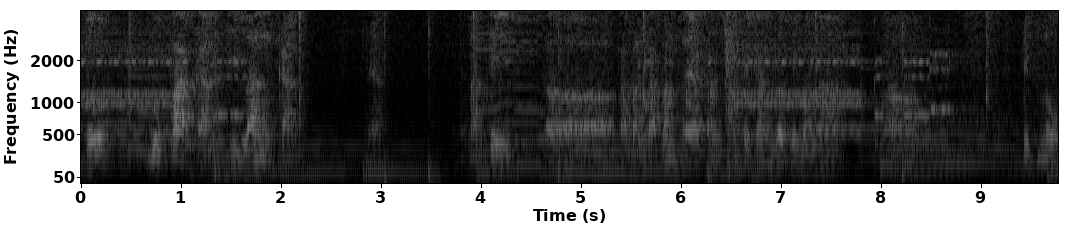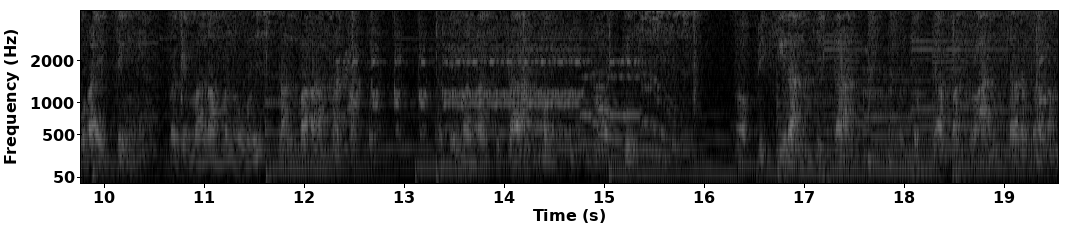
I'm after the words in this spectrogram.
itu lupakan, hilangkan. Nanti eh, kapan-kapan uh, saya akan sampaikan bagaimana uh, hypno writing ya, bagaimana menulis tanpa rasa takut, bagaimana kita menghipnotis uh, pikiran kita untuk dapat lancar dalam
